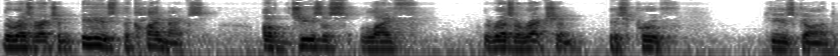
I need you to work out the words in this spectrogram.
The resurrection is the climax of Jesus' life. The resurrection is proof he is God.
